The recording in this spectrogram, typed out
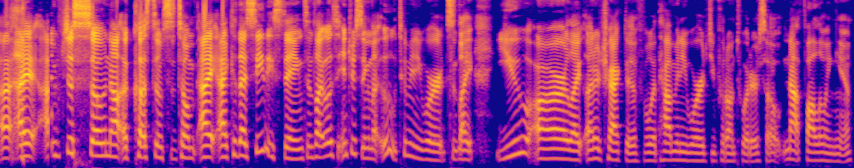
I, I am just so not accustomed to tell me I I because I see these things and like oh it's interesting like ooh too many words and like you are like unattractive with how many words you put on Twitter so not following you.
